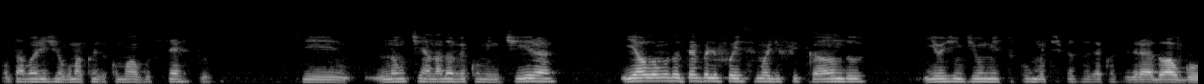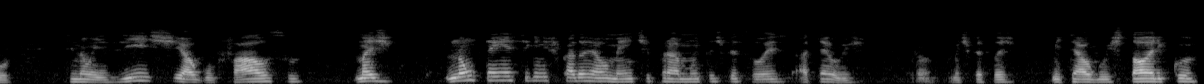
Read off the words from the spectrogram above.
contava a origem de alguma coisa como algo certo que não tinha nada a ver com mentira. E ao longo do tempo ele foi se modificando. E hoje em dia o mito por muitas pessoas é considerado algo que não existe, algo falso, mas não tem esse significado realmente para muitas pessoas até hoje. Para muitas pessoas, mito é algo histórico,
